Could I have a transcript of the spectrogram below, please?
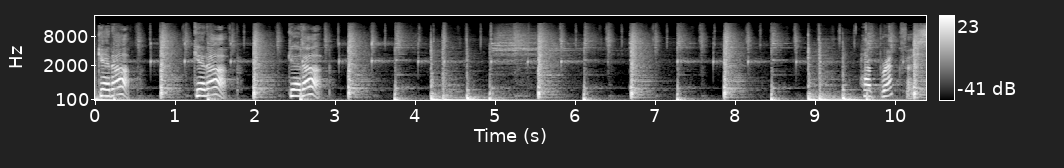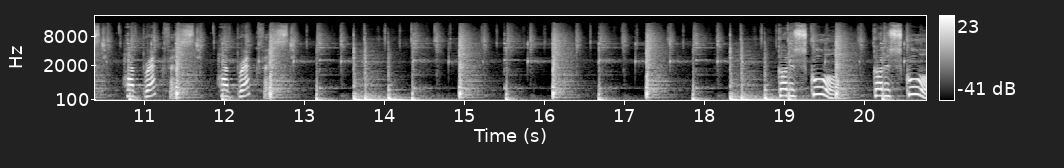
Get up. Get up. Get up. Have breakfast. Have breakfast. Have breakfast. Go to school. Go to school.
